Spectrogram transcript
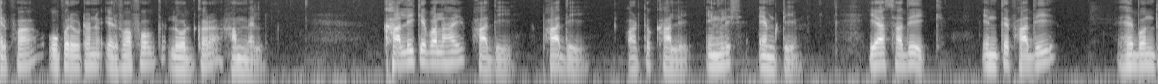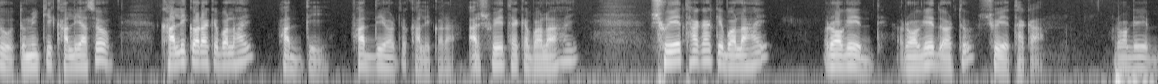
এরফা, উপরে উঠানো এরফা ফোগ, লোড করা হাম্মেল। খালিকে বলা হয় ফাদি। ফাদি অর্থ খালি, ইংলিশ এমটি। ইয়া সাদিক ইনতে ফাদি হে বন্ধু, তুমি কি খালি আসো খালি করাকে বলা হয় ফাদ্দি। ফাদ্দি অর্থ খালি করা। আর শুয়ে থাকা বলা হয়, শুয়ে থাকাকে বলা হয় রগেদ। রগেদ অর্থ শুয়ে থাকা। রগেদ।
